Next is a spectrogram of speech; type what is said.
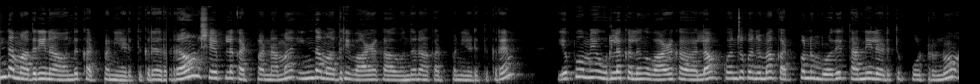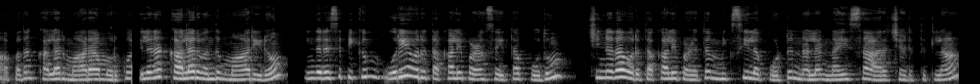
இந்த மாதிரி நான் வந்து கட் பண்ணி எடுத்துக்கிறேன். ரவுண்ட் ஷேப்பில் கட் பண்ணாமல் இந்த மாதிரி வாழைக்காவை வந்து நான் கட் பண்ணி எடுத்துக்கிறேன். எப்போவுமே உருளைக்கிழங்கு வாழைக்காவெல்லாம் கொஞ்சம் கொஞ்சமாக கட் பண்ணும்போதே தண்ணியில் எடுத்து போட்டுருணும் அப்போ தான் கலர் மாறாமல் இருக்கும். இல்லைனா கலர் வந்து மாறிடும். இந்த ரெசிபிக்கும் ஒரே ஒரு தக்காளி பழம் சேர்த்தா போதும். சின்னதாக ஒரு தக்காளி பழத்தை மிக்சியில் போட்டு நல்லா நைஸாக அரைச்சி எடுத்துக்கலாம்.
